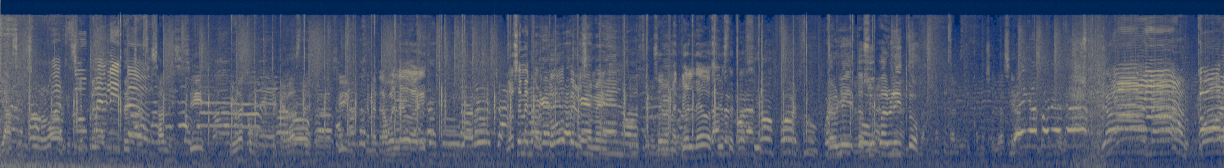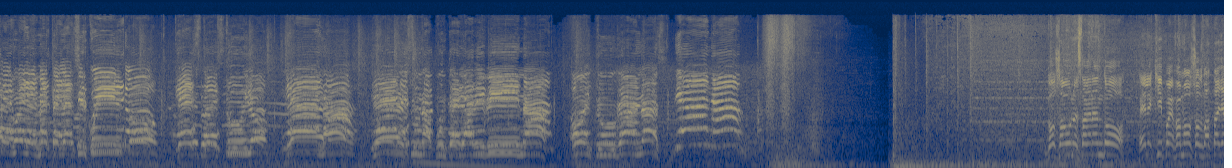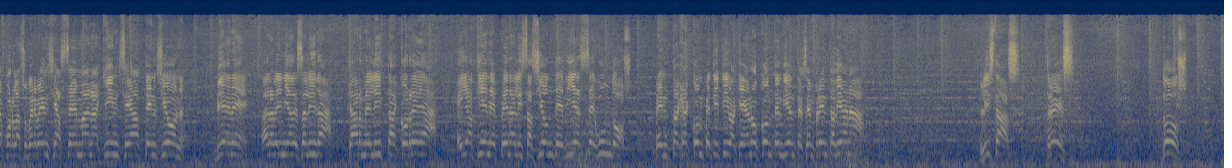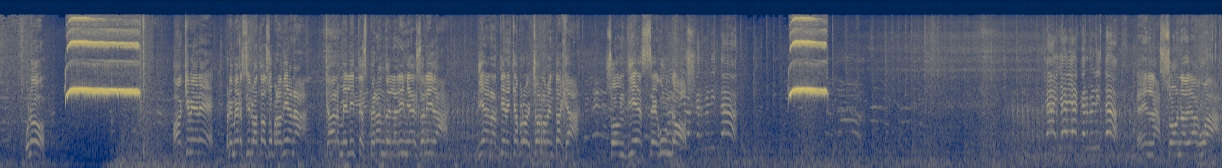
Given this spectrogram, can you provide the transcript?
Ya, sí, es horroroso porque siempre pueblito. te echas y sales. Sí. Y ahora como que te quedaste. Sí, se me trabó el dedo ahí. No se me cortó, pero se me, se me metió el dedo así hasta acá. Sí. Pueblito, su pueblito. ¿Cómo se le hace? ¡Diana! ¡Corre, mueve, métele al circuito! ¡Que esto es tuyo! ¡Diana! ¡Diana! la puntería divina. Hoy tú ganas. ¡Diana! 2 a 1 está ganando el equipo de famosos. Batalla por la supervivencia. Semana 15. Atención. Viene a la línea de salida Carmelita Correa. Ella tiene penalización de 10 segundos. Ventaja competitiva que ganó contendientes. Enfrenta a Diana. ¿Listas? 3, 2, 1. Aquí viene. Primer silbatazo para Diana. Carmelita esperando en la línea de salida. Diana tiene que aprovechar la ventaja. Son 10 segundos. ¡Carmelita! ¡Ya, ya, ya, Carmelita! En la zona de agua.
